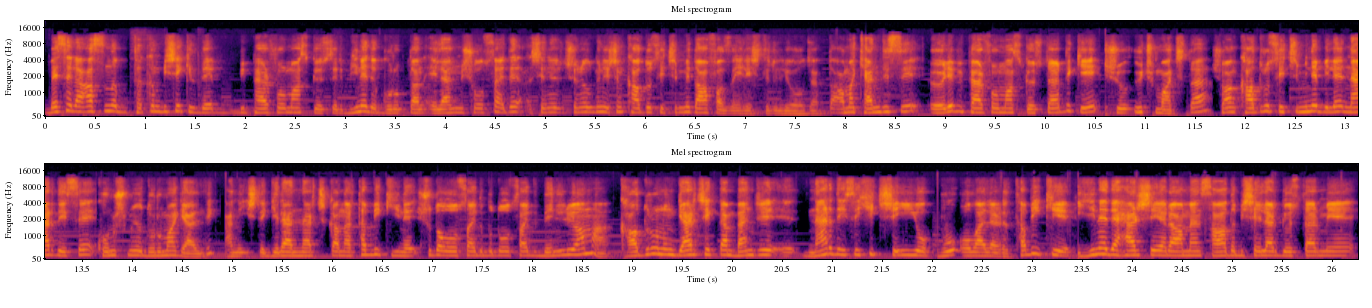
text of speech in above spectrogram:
Mesela aslında takım bir şekilde bir performans gösterip yine de gruptan elenmiş olsaydı Şenol, Şenol Güneş'in kadro seçimi daha fazla eleştiriliyor olacaktı. Ama kendisi öyle bir performans gösterdi ki şu 3 maçta şu an kadro seçimine bile neredeyse konuşmuyor duruma geldik. Hani işte girenler çıkanlar tabii ki yine şu da olsaydı bu da olsaydı deniliyor ama kadronun gerçekten bence e, neredeyse hiç şeyi yok bu olaylarda. Tabii ki yine de her şeye rağmen sahada bir şeyler göstermeye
